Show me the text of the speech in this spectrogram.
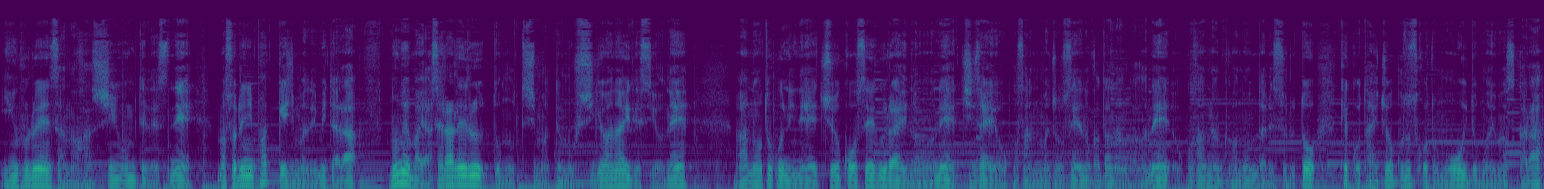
インフルエンサーの発信を見てですね、まあ、それにパッケージまで見たら飲めば痩せられると思ってしまっても不思議はないですよね。あの特にね中高生ぐらいのね小さいお子さん、まあ、女性の方なんかがねお子さんなんかが飲んだりすると結構体調を崩すことも多いと思いますから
